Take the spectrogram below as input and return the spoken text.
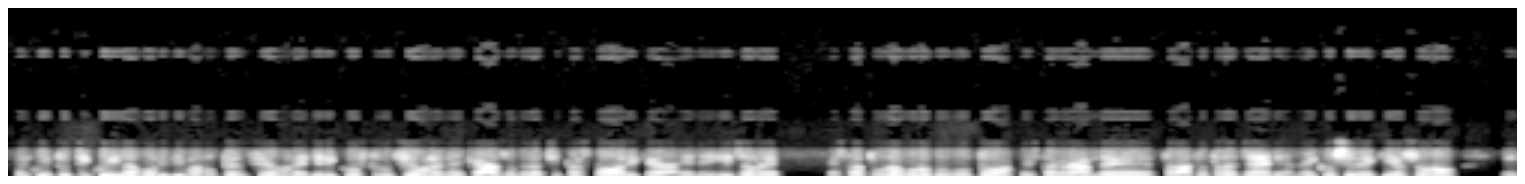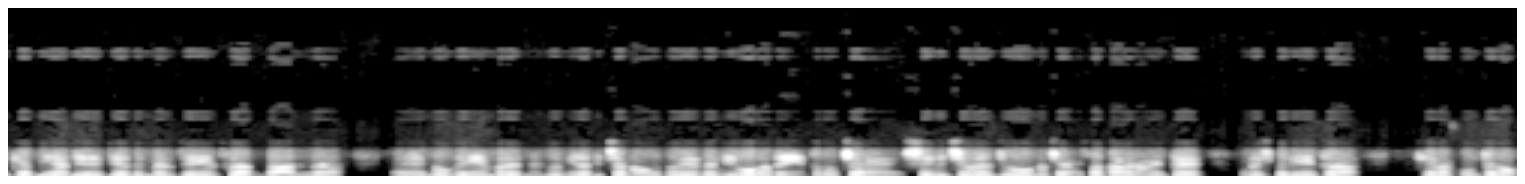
per cui tutti quei lavori di manutenzione e di ricostruzione nel caso della città storica e le isole è stato un lavoro dovuto a questa grande tra l'altro, tragedia. Lei consideri che io sono in cabina di regia d'emergenza dal eh, novembre del 2019, praticamente vivo là dentro, cioè 16 ore al giorno, cioè è stata veramente un'esperienza che racconterò.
